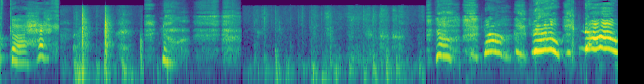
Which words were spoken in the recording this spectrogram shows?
What the heck? No. No, no, no, no,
